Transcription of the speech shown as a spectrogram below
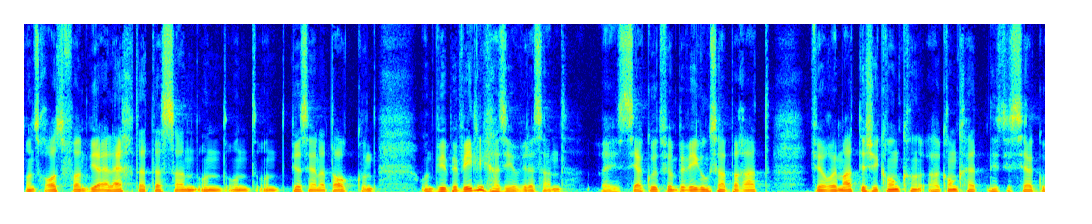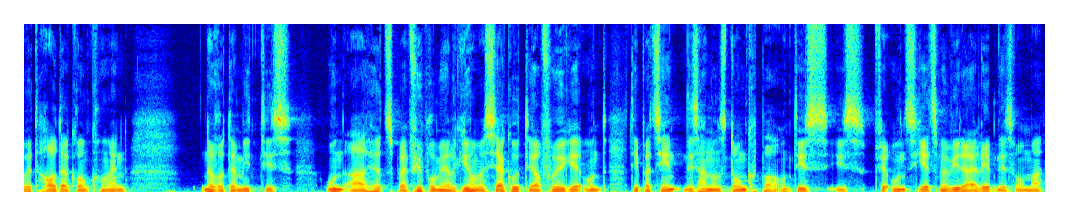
wenn sie rausfahren, wie erleichtert das sind und, und, und wie sein Tag und, und wie beweglicher sie wieder sind. Weil es sehr gut für den Bewegungsapparat, für rheumatische äh, Krankheiten ist es sehr gut, Hauterkrankungen, Neurodermitis und auch jetzt bei Fibromyalgie haben wir sehr gute Erfolge und die Patienten, die sind uns dankbar. Und das ist für uns jetzt mal wieder ein Erlebnis, wo wir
